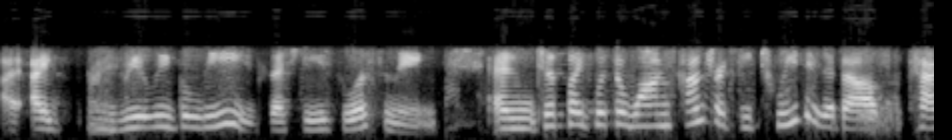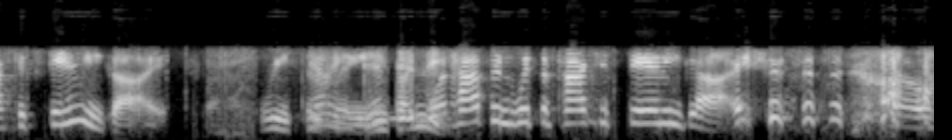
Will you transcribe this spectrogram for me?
I, I really believe that he's listening. And just like with the Awan Contra, he tweeted about the Pakistani guy recently. Yeah, did, what happened with the Pakistani guy? so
